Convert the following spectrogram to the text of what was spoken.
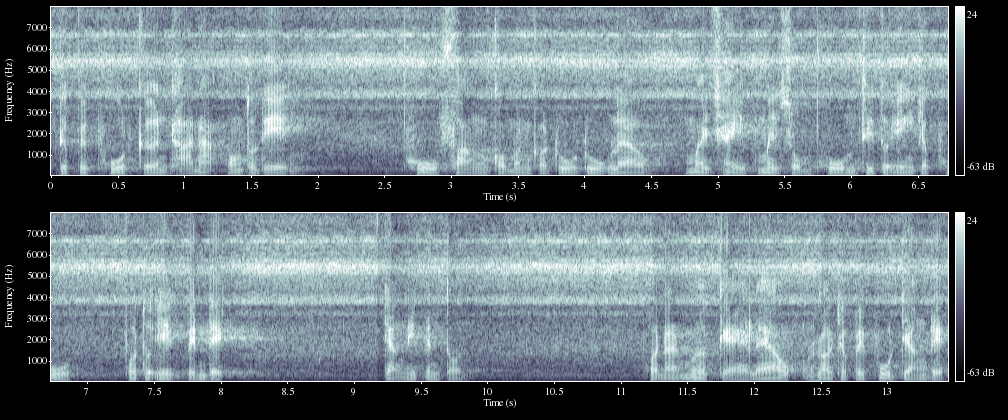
หรือไปพูดเกินฐานะของตนเอง ผู้ฟังก็มันก็ดูดูแล้ว ไม่ใช่ไม่สมภูมิที่ตัวเองจะพูด เพราะตัวเองเป็นเด็ก อย่างนี้เป็นต้น เพราะนั้นเมื่อแก่แล้วเราจะไปพูดอย่างเด็ก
